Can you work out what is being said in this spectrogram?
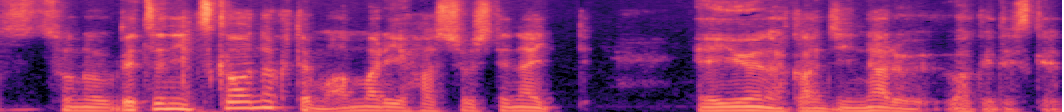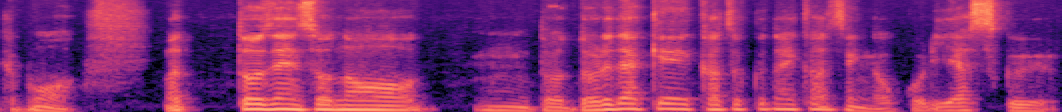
その別に使わなくてもあんまり発症してないっていうような感じになるわけですけれども、まあ、当然その、うんと、どれだけ家族内感染が起こりやすく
